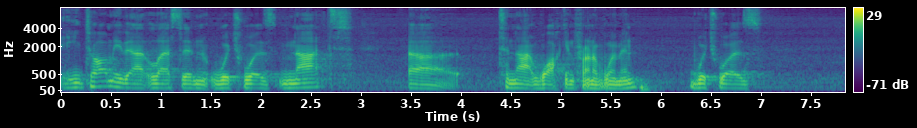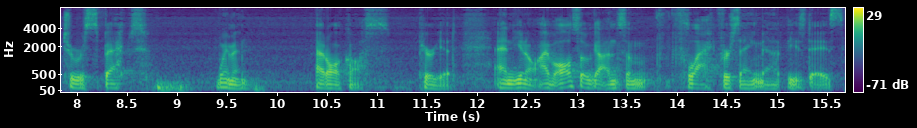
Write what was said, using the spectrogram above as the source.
he taught me that lesson, which was not uh, to not walk in front of women, which was to respect women at all costs. Period. And you know, I've also gotten some flack for saying that these days.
